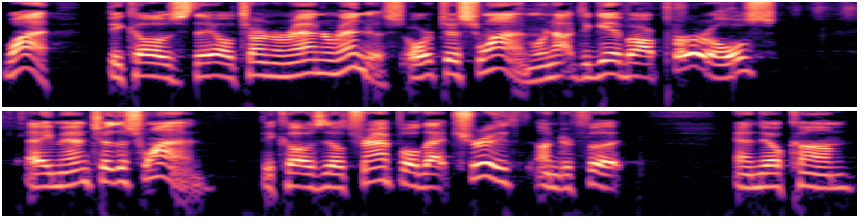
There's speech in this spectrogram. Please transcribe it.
Why? Because they'll turn around and rend us, or to swine. We're not to give our pearls, amen, to the swine, because they'll trample that truth underfoot, and they'll come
